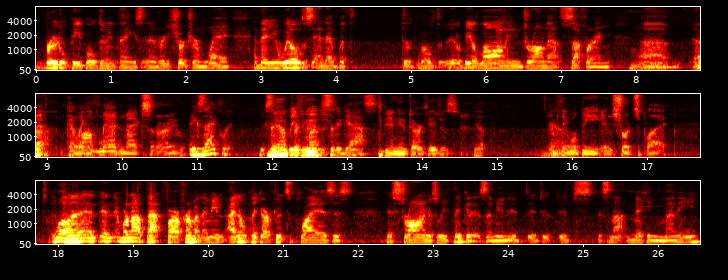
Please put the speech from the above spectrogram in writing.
brutal people doing things in a very short term way, and then you will just end up with the. It'll be a long and drawn out suffering. Um, uh, kind of like a Mad Max scenario. Exactly. Except Yeah, it'll be pretty food much. instead of gas. Be a new Dark Ages. Yep. Everything will be in short supply. Well, and, and, and we're not that far from it. I mean, I don't think our food supply is as as strong as we think it is. I mean, it, it, it it's it's not making money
